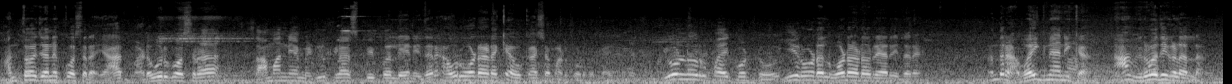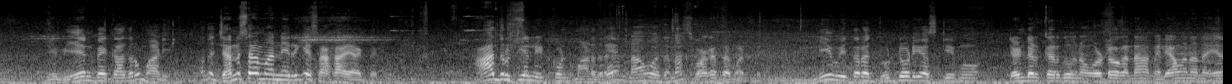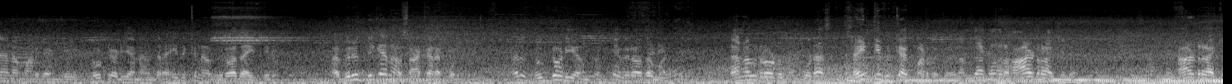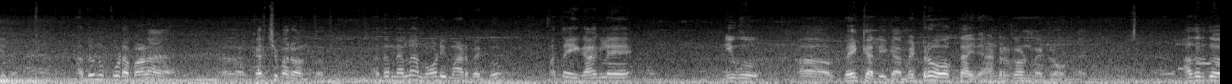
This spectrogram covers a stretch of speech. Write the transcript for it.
ಅಂಥ ಜನಕ್ಕೋಸ್ಕರ, ಯಾರು ಬಡವ್ರಿಗೋಸ್ಕರ, ಸಾಮಾನ್ಯ ಮಿಡ್ಲ್ ಕ್ಲಾಸ್ ಪೀಪಲ್ ಏನಿದ್ದಾರೆ, ಅವ್ರು ಓಡಾಡೋಕ್ಕೆ ಅವಕಾಶ ಮಾಡಿಕೊಡ್ಬೇಕಾಯ್ತು. ಏಳ್ನೂರು ರೂಪಾಯಿ ಕೊಟ್ಟು ಈ ರೋಡಲ್ಲಿ ಓಡಾಡೋರು ಯಾರಿದ್ದಾರೆ? ಅಂದರೆ ಅವೈಜ್ಞಾನಿಕ, ನಾವು ವಿರೋಧಿಗಳಲ್ಲ. ನೀವು ಏನು ಬೇಕಾದರೂ ಮಾಡಿ. ಅದು ಜನಸಾಮಾನ್ಯರಿಗೆ ಸಹಾಯ ಆಗಬೇಕು. ಆ ದೃಷ್ಟಿಯಲ್ಲಿ ಇಟ್ಕೊಂಡು ಮಾಡಿದ್ರೆ ನಾವು ಅದನ್ನು ಸ್ವಾಗತ ಮಾಡ್ತೀವಿ. ನೀವು ಈ ಥರ ದುಡ್ಡು ಹೊಡೆಯೋ ಸ್ಕೀಮು ಟೆಂಡರ್ ಕರೆದು ನಾವು ಹೊರಟೋಗೋಣ, ಆಮೇಲೆ ಯಾವನ ಏನಾನ ಮಾಡ್ಕೊಂಡು ಲೂಟಿ ಹೊಡಿಯೋಣ ಅಂದರೆ ಇದಕ್ಕೆ ನಾವು ವಿರೋಧ ಇದ್ದೀವಿ. ಅಭಿವೃದ್ಧಿಗೆ ನಾವು ಸಹಕಾರ ಕೊಡ್ತೀವಿ. ಅದು ದುಡ್ಡು ಹೊಡಿಯೋಂಥದ್ದಕ್ಕೆ ವಿರೋಧ ಮಾಡ್ತೀವಿ. ಟನಲ್ ರೋಡ್ ಕೂಡ ಸೈಂಟಿಫಿಕ್ ಆಗಿ ಮಾಡಬೇಕು. ನಮ್ದು ಯಾಕಂದ್ರೆ ಹಾರ್ಡ್ ಹಾಕಿದೆ ಹಾರ್ಡ್ ಹಾಕಿದೆ ಅದನ್ನು ಕೂಡ ಭಾಳ ಖರ್ಚು ಬರೋವಂಥದ್ದು. ಅದನ್ನೆಲ್ಲ ನೋಡಿ ಮಾಡಬೇಕು. ಮತ್ತು ಈಗಾಗಲೇ ನೀವು ವೆಹಿಕಲ್ ಈಗ ಮೆಟ್ರೋ ಹೋಗ್ತಾ ಇದೆ. ಅಂಡರ್ಗ್ರೌಂಡ್ ಮೆಟ್ರೋ ಹೋಗ್ತಾ ಇದೆ. ಅದರದ್ದು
